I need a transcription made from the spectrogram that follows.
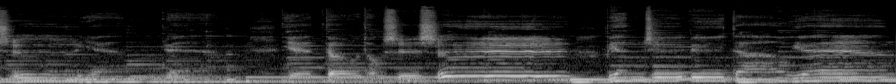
是演员，也都同时是编剧与导演，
